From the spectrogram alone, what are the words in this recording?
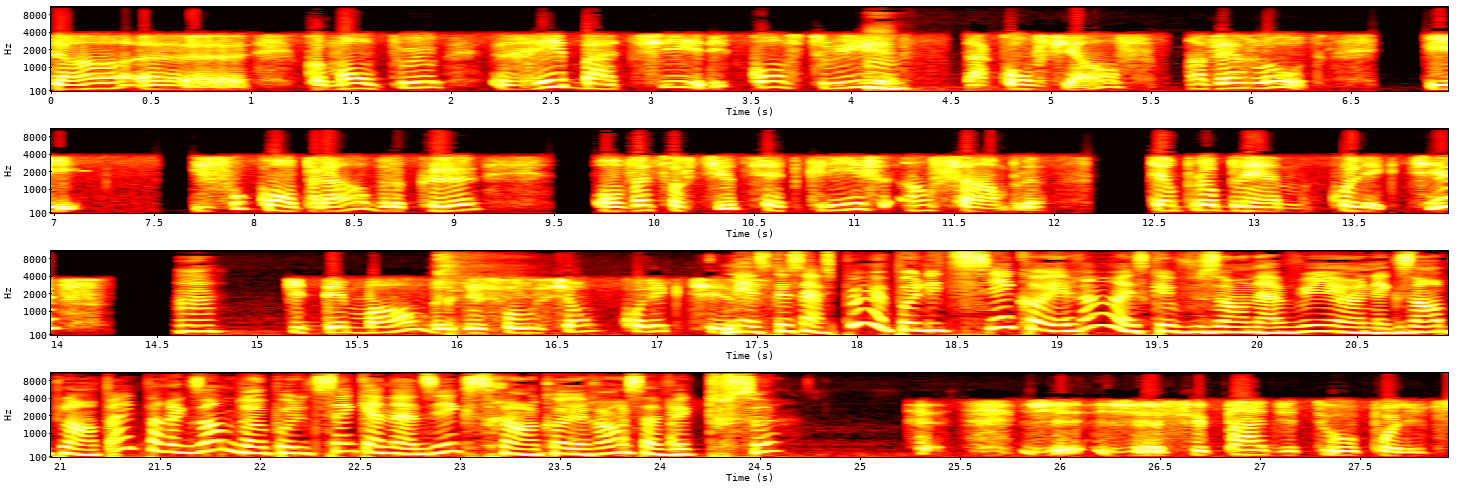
dans comment on peut rebâtir et construire mmh la confiance envers l'autre. Et il faut comprendre que on va sortir de cette crise ensemble. C'est un problème collectif hum. Qui demande des solutions collectives. Mais est-ce que ça se peut un politicien cohérent? Est-ce que vous en avez un exemple en tête, par exemple, d'un politicien canadien qui serait en cohérence avec tout ça? Je ne suis pas du tout politicien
